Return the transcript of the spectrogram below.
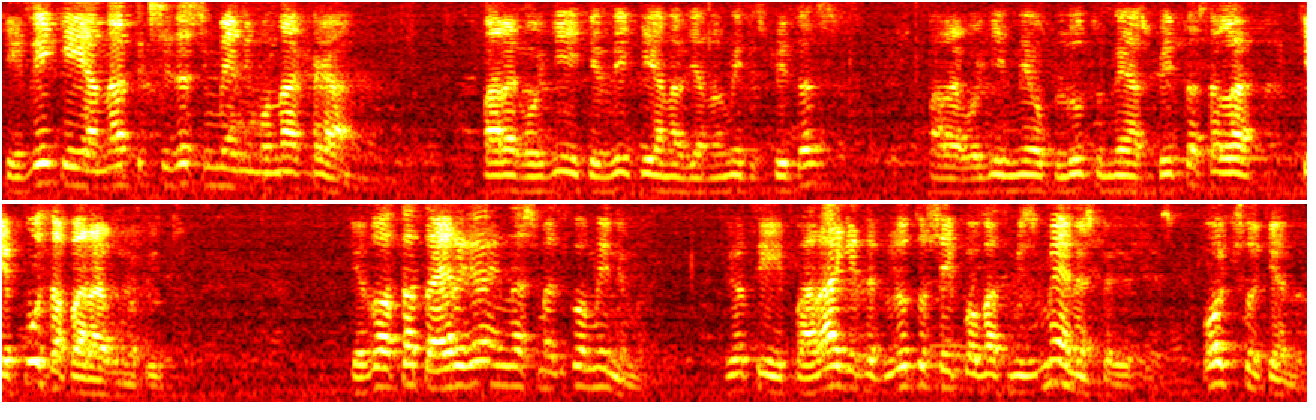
Και η δίκαιη ανάπτυξη δεν σημαίνει μονάχα παραγωγή και δίκαιη αναδιανομή της πίτας, παραγωγή νέου πλούτου, νέας πίτας, αλλά και πού θα παράγουμε πλούτο. Και εδώ αυτά τα έργα είναι ένα σημαντικό μήνυμα, διότι παράγεται πλούτος σε υποβαθμισμένες περιοχές, όχι στο κέντρο,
